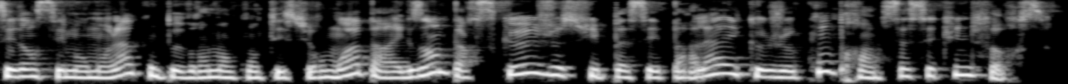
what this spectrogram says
C'est dans ces moments-là qu'on peut vraiment compter sur moi, par exemple, parce que je suis passé par là et que je comprends. Ça, c'est une force.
